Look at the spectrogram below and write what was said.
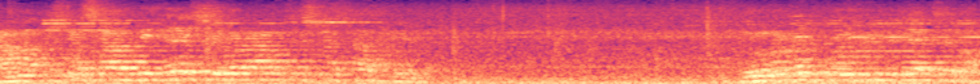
रामकृष्ण साहब भी है शिवराम कृष्ण साहब भी है दोनों में कोई भी मिला चला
